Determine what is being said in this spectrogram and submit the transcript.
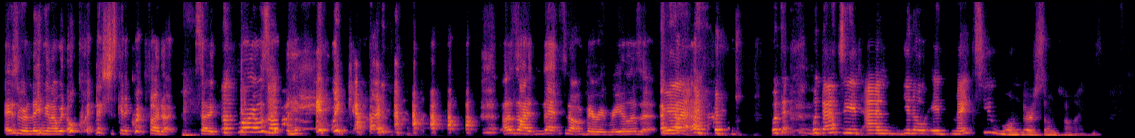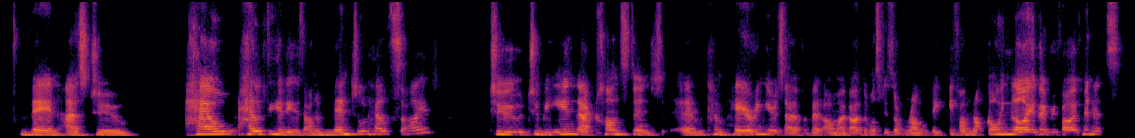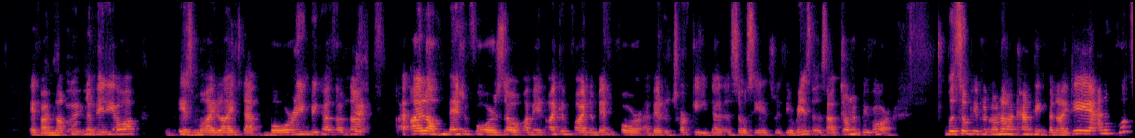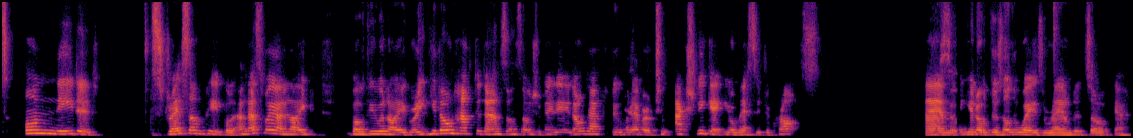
as we were leaving, I went, oh, quick, let's just get a quick photo. So miles on, here we go. I was like, that's not very real, is it? yeah. But but that's it. And you know, it makes you wonder sometimes then as to how healthy it is on a mental health side to to be in that constant um, comparing yourself about oh my god there must be something wrong with me if i'm not going live every five minutes if i'm Absolutely. not putting a video up is my life that boring because i'm not yes. I love metaphors. So, I mean, I can find a metaphor about a turkey that associates with your business. I've done it before. But some people are going, oh, I can't think of an idea. And it puts unneeded stress on people. And that's why I like both you and I agree. You don't have to dance on social media. You don't have to do whatever to actually get your message across. Um, so, you know, there's other ways around it. So yeah,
